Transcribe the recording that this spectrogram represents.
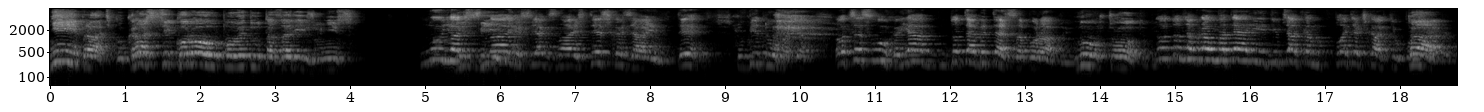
Ні, братику, краще корову поведу та заріжу, ніж. Ну, як Не знаєш, як знаєш, ти ж хазяїн, ти тобі думати. Оце слухай, я до тебе теж за порадою. Ну, що тобі? Ну, то забрав матерії, дівчаткам в платячках хотів Так. пошити.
